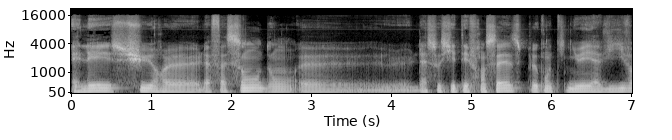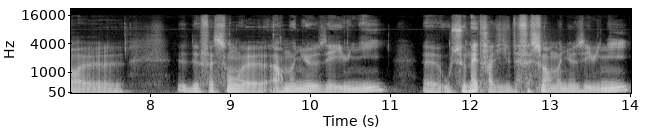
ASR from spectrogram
elle est sur la façon dont la société française peut continuer à vivre de façon harmonieuse et unie, ou se mettre à vivre de façon harmonieuse et unie,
